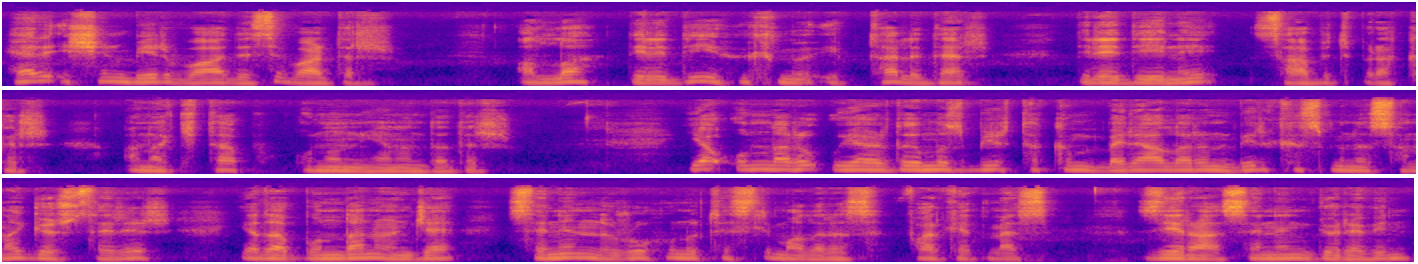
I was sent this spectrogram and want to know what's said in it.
Her işin bir vadesi vardır. Allah dilediği hükmü iptal eder, dilediğini sabit bırakır. Ana kitap onun yanındadır. Ya onları uyardığımız bir takım belaların bir kısmını sana gösterir ya da bundan önce senin ruhunu teslim alırız fark etmez. Zira senin görevin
